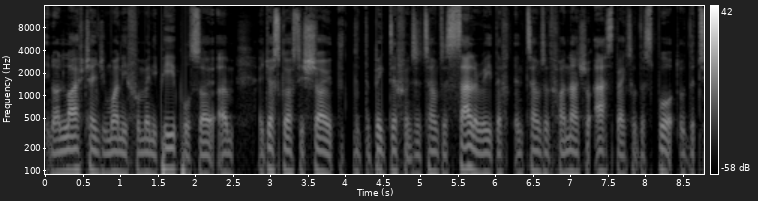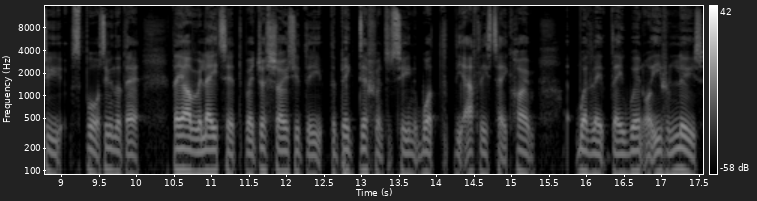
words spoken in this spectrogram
you know life changing money for many people. So um, it just goes to show the, the, the, big difference in terms of salary, the, in terms of the financial aspects of the sport of the two sports, even though they they are related, but it just shows you the the big difference between what the athletes take home, whether they, they win or even lose.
